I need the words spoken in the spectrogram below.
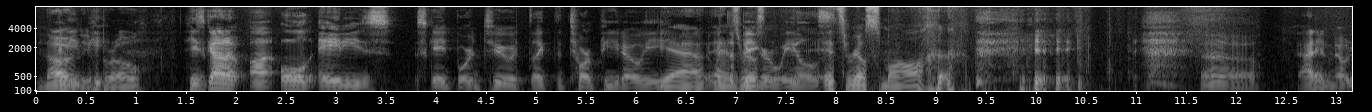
Gnarly, he- bro. He's got a, a old '80s skateboard too, with like the torpedo-y. Yeah, with the it's real- bigger wheels. It's real small. Uh, I didn't know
